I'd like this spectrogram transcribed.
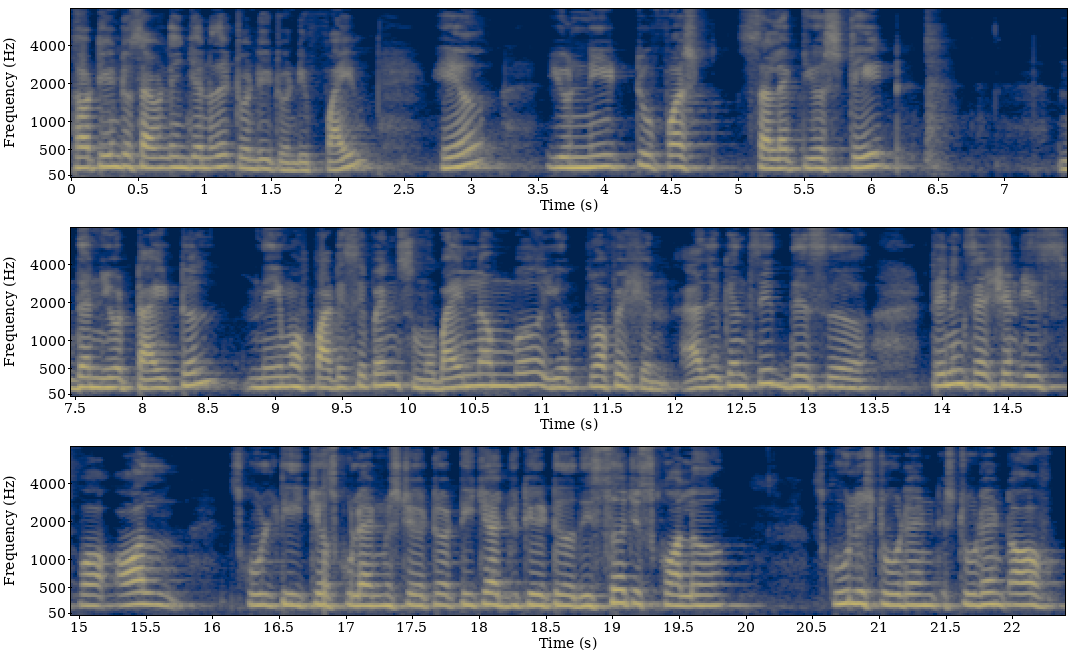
13 to 17 January 2025. Here you need to first select your state then your title name of participants mobile number your profession. As you can see this uh, training session is for all school teacher school administrator teacher educator research scholar school student student of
